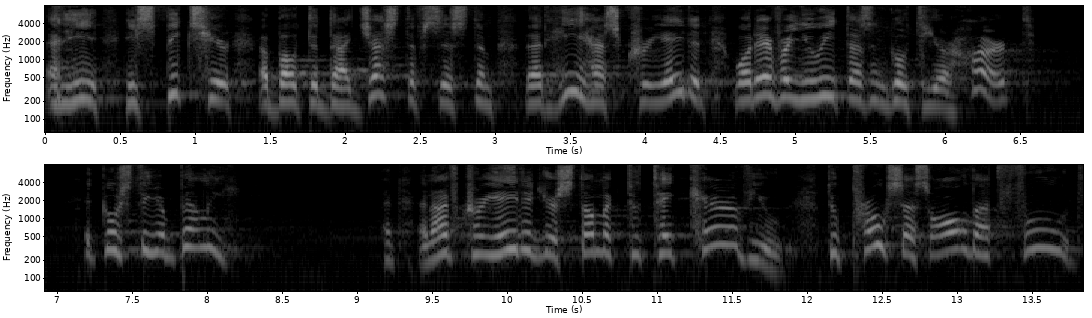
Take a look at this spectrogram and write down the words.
And he, he speaks here about the digestive system that he has created. Whatever you eat doesn't go to your heart, it goes to your belly. And, and I've created your stomach to take care of you, to process all that food.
